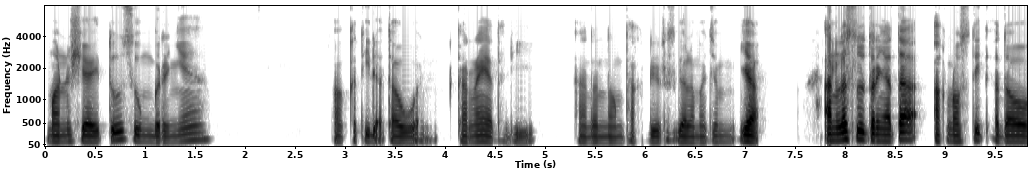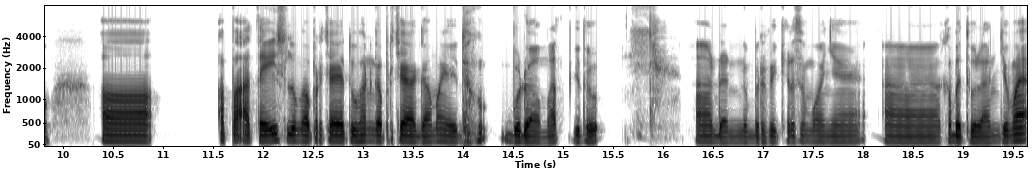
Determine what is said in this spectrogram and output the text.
manusia itu sumbernya uh, ketidaktahuan. Karena ya tadi uh, tentang takdir segala macam. Ya unless lu ternyata agnostik atau uh, apa ateis lu nggak percaya Tuhan nggak percaya agama ya itu bodoh amat gitu. Uh, dan lu berpikir semuanya uh, kebetulan. Cuma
